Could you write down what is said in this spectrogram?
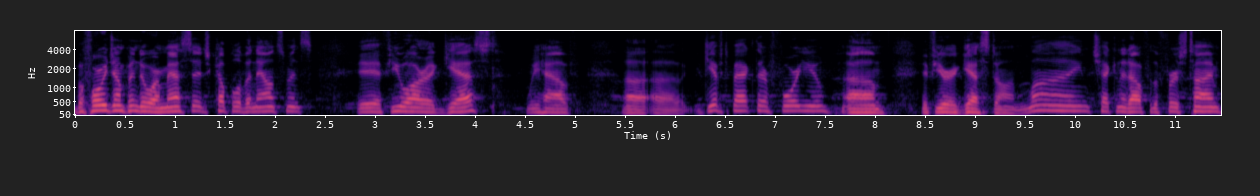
before we jump into our message, a couple of announcements. If you are a guest, we have a gift back there for you. Um, if you're a guest online, checking it out for the first time,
